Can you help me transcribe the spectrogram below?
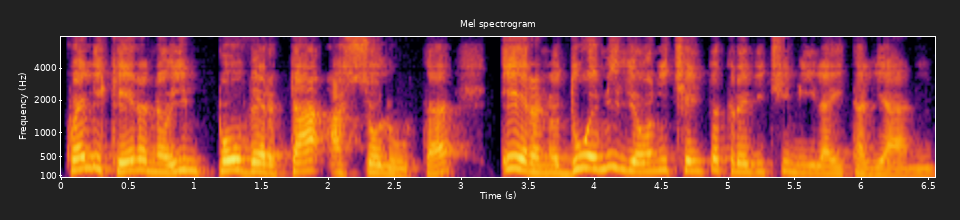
quelli che erano in povertà assoluta erano 2 milioni 113 mila italiani.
